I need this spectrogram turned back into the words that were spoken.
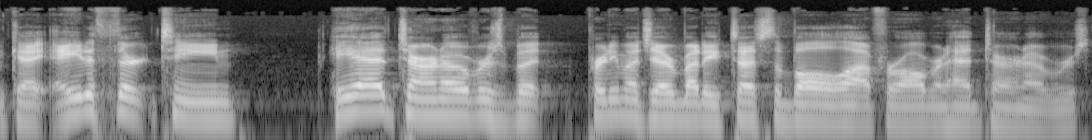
Okay, 8 of 13. He had turnovers, but pretty much everybody touched the ball a lot for Auburn had turnovers.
